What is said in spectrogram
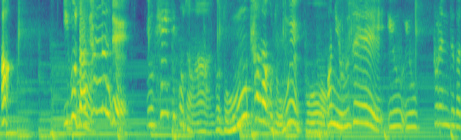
아! 이거 나. 샀는데 이거 KT 거잖아. 이거 너무 편하고 너무 예뻐. 아니 요새 요, 요 브랜드가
